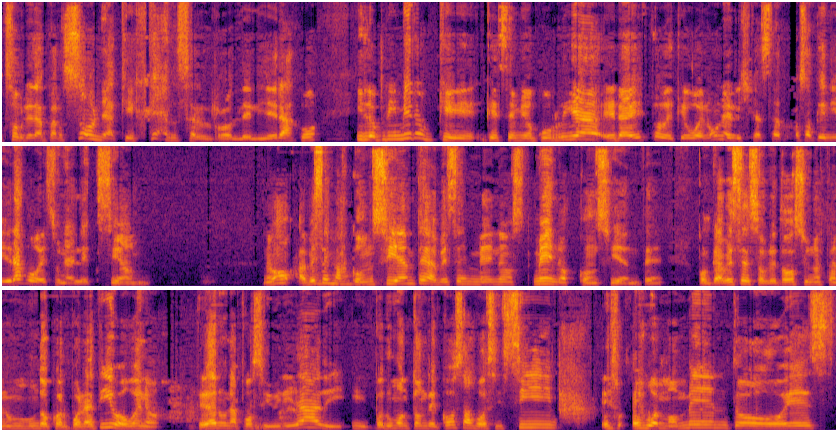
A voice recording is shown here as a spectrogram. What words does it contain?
sobre la persona que ejerce el rol de liderazgo, y lo primero que, se me ocurría era esto de que, bueno, uno elige hacer, o sea, que el liderazgo es una elección, ¿no? A veces más consciente, a veces menos, menos consciente, porque a veces, sobre todo si uno está en un mundo corporativo, bueno, te dan una posibilidad y, por un montón de cosas vos decís, sí, es, buen momento, es,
